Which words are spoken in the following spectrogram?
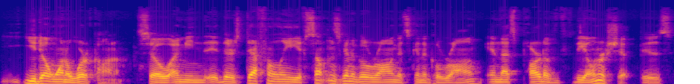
you don't want to work on them. So I mean, there's definitely if something's going to go wrong, it's going to go wrong, and that's part of the ownership is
